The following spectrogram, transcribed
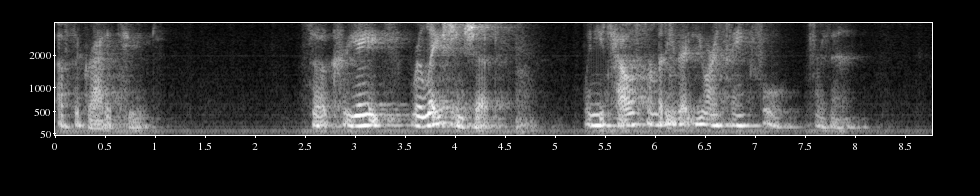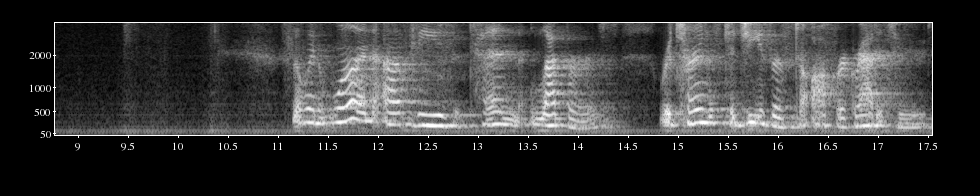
of the gratitude. So it creates relationships when you tell somebody that you are thankful for them. So when one of these ten lepers returns to Jesus to offer gratitude,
